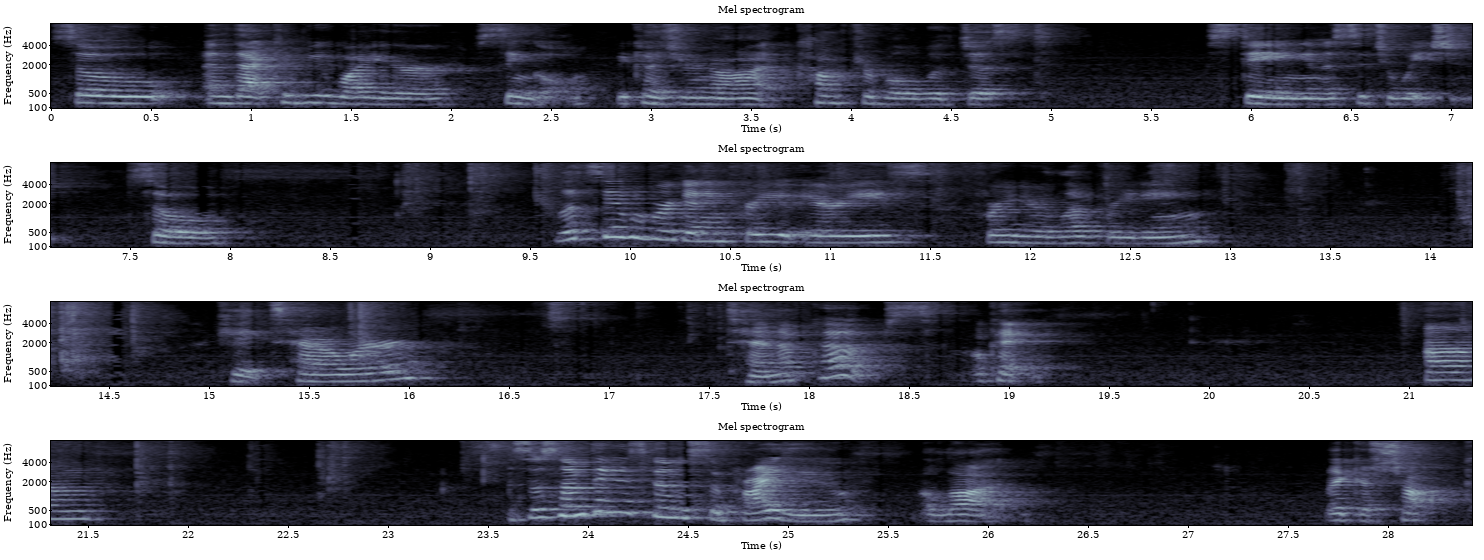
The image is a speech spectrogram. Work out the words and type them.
So, and that could be why you're single, because you're not comfortable with just staying in a situation. So, let's see what we're getting for you, Aries, for your love reading. Okay, Tower. Ten of Cups. Okay. Um, so something is going to surprise you a lot. Like a shock.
